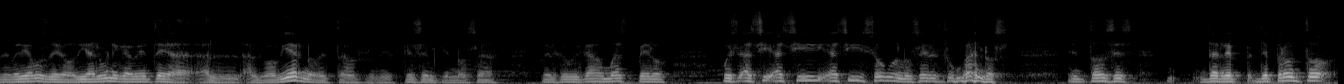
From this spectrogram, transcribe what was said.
Deberíamos de odiar únicamente al, al gobierno de Estados Unidos, que es el que nos ha perjudicado más, pero pues así, así, así somos los seres humanos. Entonces, de, de pronto,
